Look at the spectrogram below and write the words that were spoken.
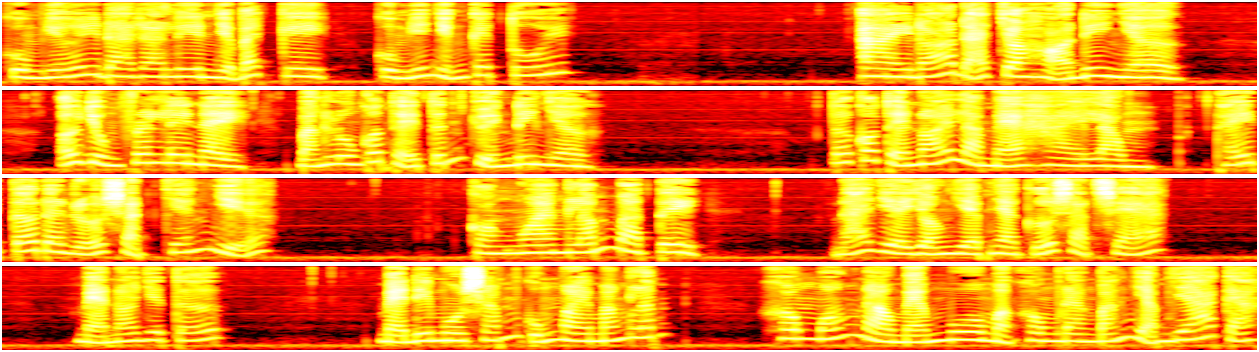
cùng với Daralyn và Becky cùng với những cái túi. Ai đó đã cho họ đi nhờ. Ở vùng friendly này, bạn luôn có thể tính chuyện đi nhờ. Tớ có thể nói là mẹ hài lòng thấy tớ đã rửa sạch chén dĩa. Còn ngoan lắm Mati, đã về dọn dẹp nhà cửa sạch sẽ. Mẹ nói với tớ, mẹ đi mua sắm cũng may mắn lắm. Không món nào mẹ mua mà không đang bán giảm giá cả.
